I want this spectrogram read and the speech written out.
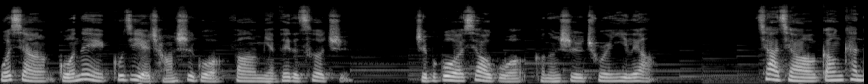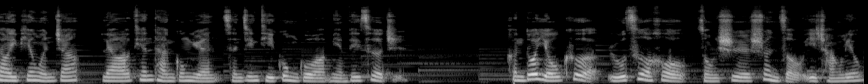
我想，国内估计也尝试过放免费的厕纸，只不过效果可能是出人意料。恰巧刚看到一篇文章，聊天坛公园曾经提供过免费厕纸，很多游客如厕后总是顺走一长溜，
